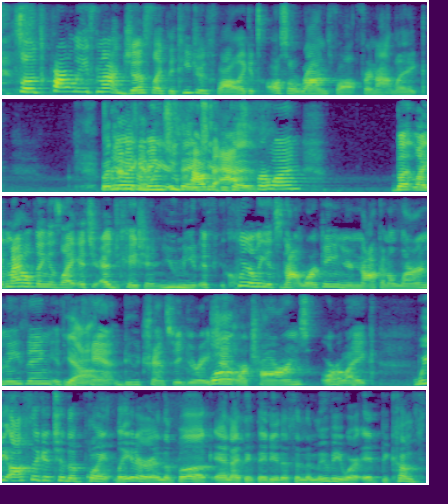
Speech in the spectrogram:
So it's partly, it's not just like the teacher's fault. Like it's also Ron's fault for not like. But no, for being too proud to ask for one, but like my whole thing is like it's your education. You need if clearly it's not working you're not going to learn anything if yeah. you can't do transfiguration well, or charms or like we also get to the point later in the book and I think they do this in the movie where it becomes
